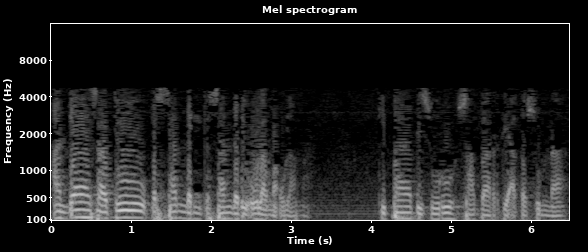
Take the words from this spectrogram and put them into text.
Ada satu pesan dan kesan dari ulama-ulama. Kita disuruh sabar di atas sunnah.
